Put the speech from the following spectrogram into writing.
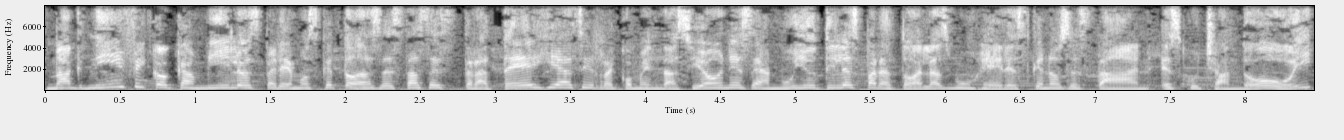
Magnífico Camilo, esperemos que todas estas estrategias y recomendaciones sean muy útiles para todas las mujeres que nos están escuchando hoy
